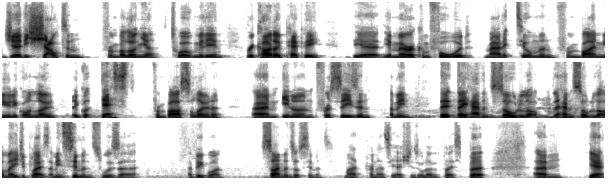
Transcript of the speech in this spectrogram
Jerdy Schouten from Bologna, 12 million. Ricardo Pepi, the uh, the American forward. Malik Tillman from Bayern Munich on loan. They've got Dest from Barcelona um, in on for a season. I mean, they, they haven't sold a lot. Of, they haven't sold a lot of major players. I mean, Simmons was a a big one. Simons or Simmons. My pronunciation's all over the place, but um, yeah,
